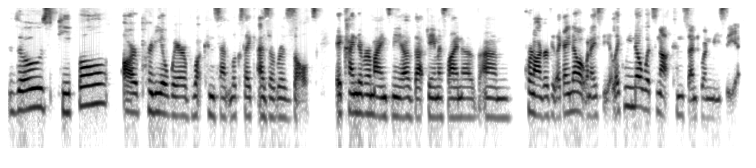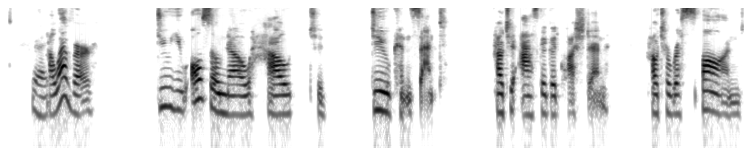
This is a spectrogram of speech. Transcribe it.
those people are pretty aware of what consent looks like as a result. It kind of reminds me of that famous line of um, pornography like, I know it when I see it. Like, we know what's not consent when we see it. Right. However, do you also know how to do consent? How to ask a good question? How to respond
